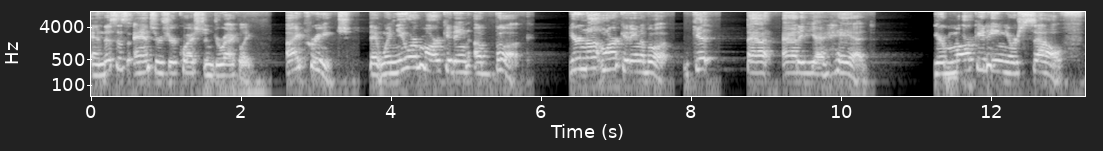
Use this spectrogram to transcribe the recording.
and this is answers your question directly. I preach that when you are marketing a book, you're not marketing a book. Get that out of your head. You're marketing yourself.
